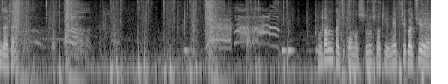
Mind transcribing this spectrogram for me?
Öldürüyorum zaten. Buradan mı kaç? Onusunu satayım. Hepsi kaçıyor ya.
